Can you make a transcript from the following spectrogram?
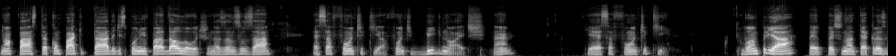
numa pasta compactada disponível para download. Nós vamos usar essa fonte aqui, ó, fonte Big Note, né? que é essa fonte aqui. Vou ampliar, pego pressionando teclas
